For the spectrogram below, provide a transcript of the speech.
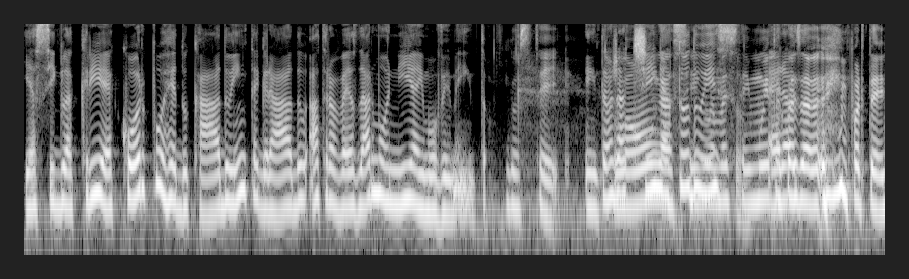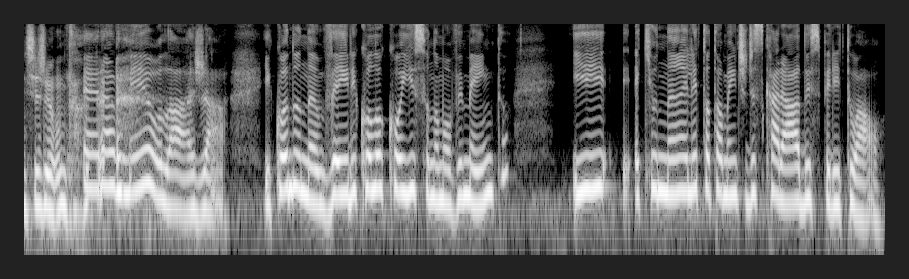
E a sigla CRIA é Corpo Reeducado Integrado através da Harmonia em Movimento. Gostei. Então já Longa tinha tudo sigla, isso. Mas tem muita era, coisa importante junto. Era meu lá já. E quando o Nam veio, ele colocou isso no movimento. E é que o Nam ele é totalmente descarado espiritual.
